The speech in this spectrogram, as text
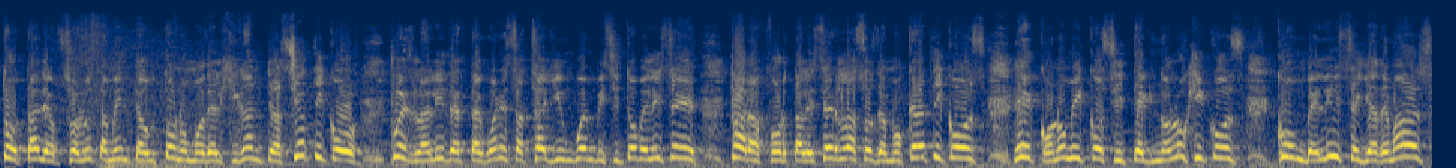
total y absolutamente autónomo del gigante asiático. Pues la líder taiwanesa Tsai Ing-wen visitó Belice para fortalecer lazos democráticos, económicos y tecnológicos tecnológicos con Belice y además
